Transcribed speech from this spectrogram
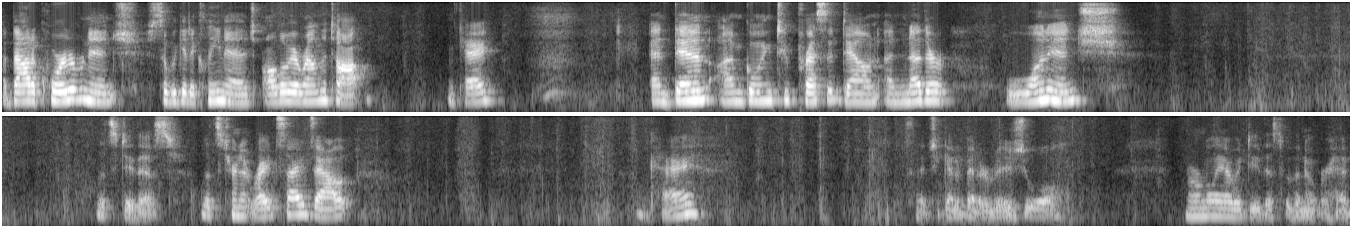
about a quarter of an inch so we get a clean edge all the way around the top, okay? And then I'm going to press it down another one inch. Let's do this. Let's turn it right sides out. Okay. So that you get a better visual. Normally I would do this with an overhead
